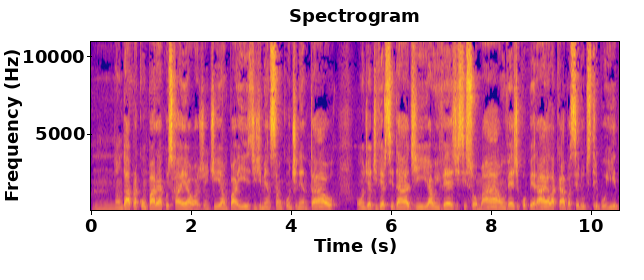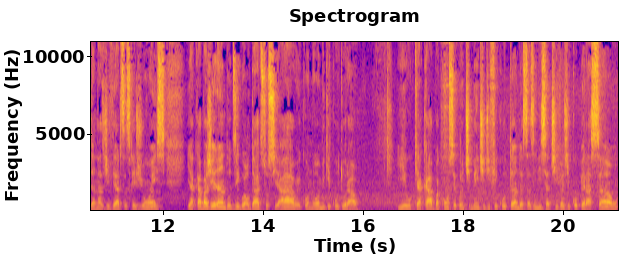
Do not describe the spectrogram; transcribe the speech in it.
Não dá para comparar com Israel. A gente é um país de dimensão continental, onde a diversidade, ao invés de se somar, ao invés de cooperar, ela acaba sendo distribuída nas diversas regiões e acaba gerando desigualdade social, econômica e cultural e o que acaba consequentemente dificultando essas iniciativas de cooperação,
